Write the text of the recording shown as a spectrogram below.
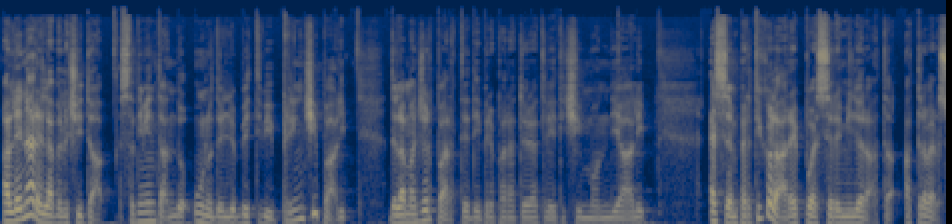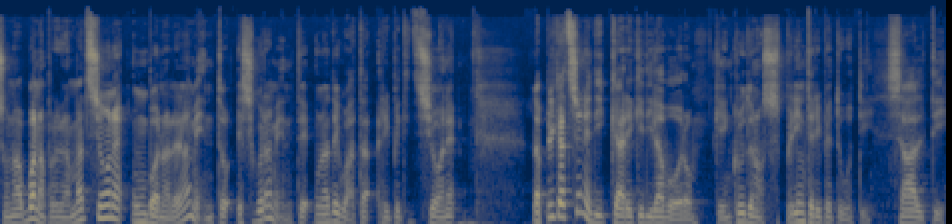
allenare la velocità sta diventando uno degli obiettivi principali della maggior parte dei preparatori atletici mondiali. Essa in particolare può essere migliorata attraverso una buona programmazione, un buon allenamento e sicuramente un'adeguata ripetizione. L'applicazione di carichi di lavoro, che includono sprint ripetuti, salti,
